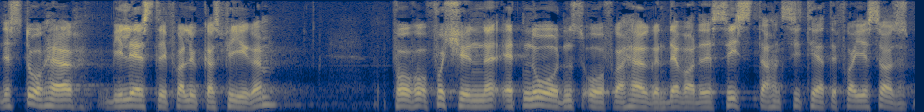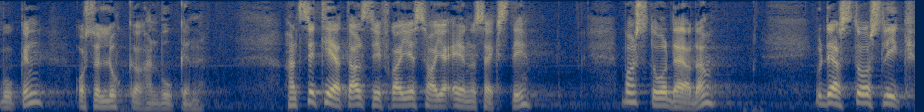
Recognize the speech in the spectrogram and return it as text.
Det står her, vi leste fra Lukas 4, for å forkynne et nådens år fra Herren. Det var det siste han siterte fra Jesajas-boken, og så lukker han boken. Han siterte altså fra Jesaja 61. Hva står der, da? Jo, der står slik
